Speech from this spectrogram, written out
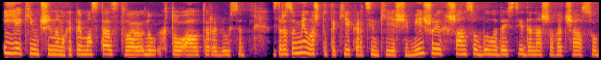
і якім чынам гэтае мастацтва ну, хто аўтар рабіўся. Зразумела, што такія карцінкі яшчэ менш у іх шансаў было дайсці да нашага часу.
